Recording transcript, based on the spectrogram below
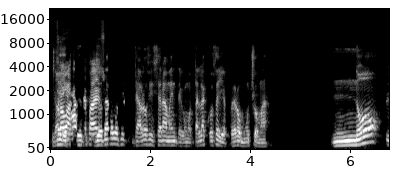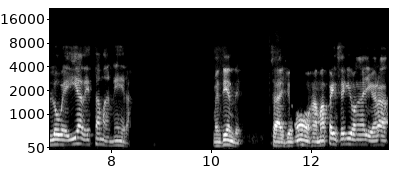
yo, te, hablo, sinceramente, como están las cosas, yo espero mucho más. No lo veía de esta manera. ¿Me entiendes? O sea, yo no, jamás pensé que iban a llegar a,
